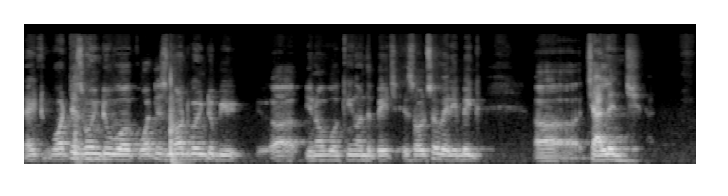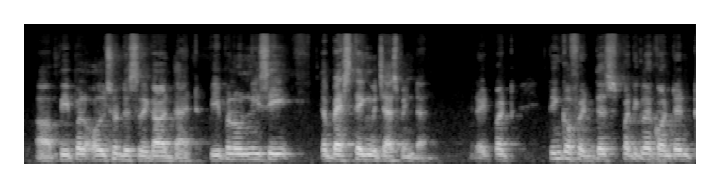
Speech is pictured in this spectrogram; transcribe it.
right? What is going to work? What is not going to be, uh, you know, working on the page is also a very big uh, challenge. Uh, people also disregard that. People only see the best thing which has been done, right? But think of it, this particular content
